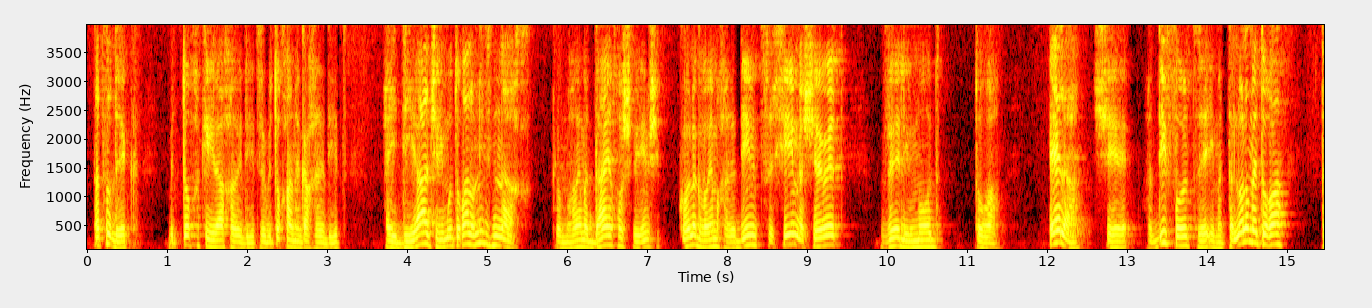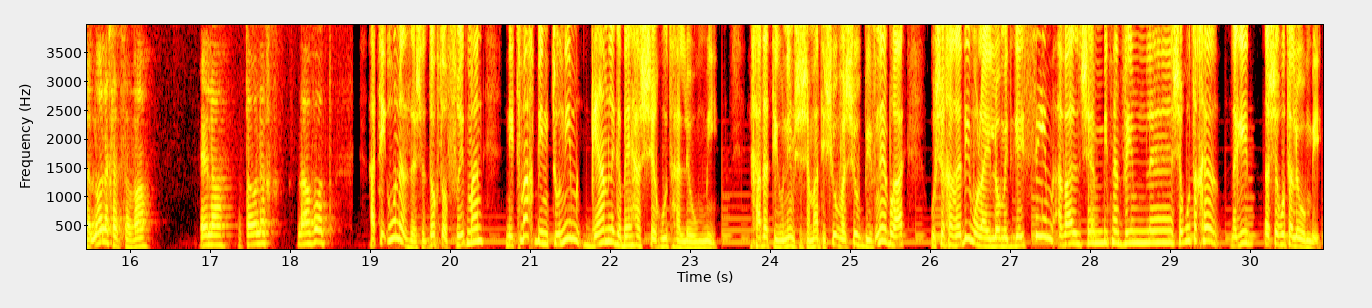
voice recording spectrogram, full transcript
אתה צודק, בתוך הקהילה החרדית ובתוך ההנהגה החרדית, האידיאל של לימוד תורה לא נזנח. כלומר, הם עדיין חושבים כל הגברים החרדים צריכים לשבת וללמוד תורה. אלא שהדיפולט זה אם אתה לא לומד תורה, אתה לא הולך לצבא, אלא אתה הולך לעבוד. הטיעון הזה של דוקטור פרידמן נתמך בנתונים גם לגבי השירות הלאומי. אחד הטיעונים ששמעתי שוב ושוב בבני ברק, הוא שחרדים אולי לא מתגייסים, אבל שהם מתנדבים לשירות אחר, נגיד לשירות הלאומי.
